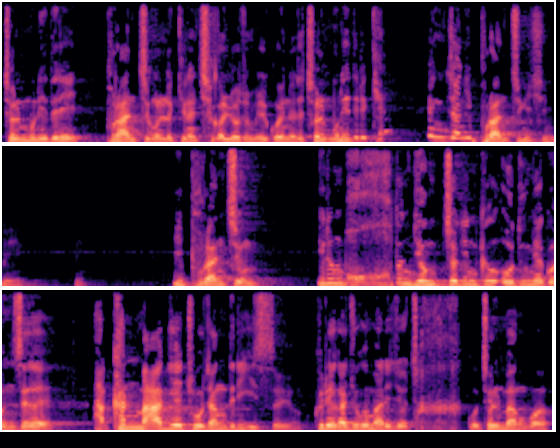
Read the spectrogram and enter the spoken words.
젊은이들이 불안증을 느끼는 책을 요즘 읽고 있는데 젊은이들이 굉장히 불안증이 심해요. 이 불안증, 이런 모든 영적인 그 어둠의 권세에 악한 마귀의 조장들이 있어요. 그래가지고 말이죠. 자꾸 절망하고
